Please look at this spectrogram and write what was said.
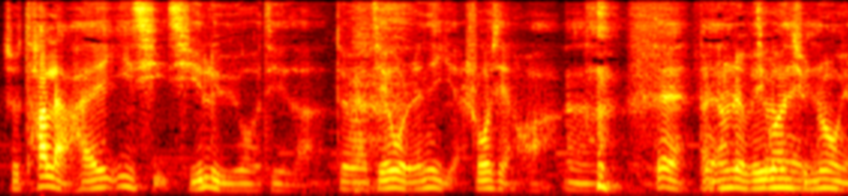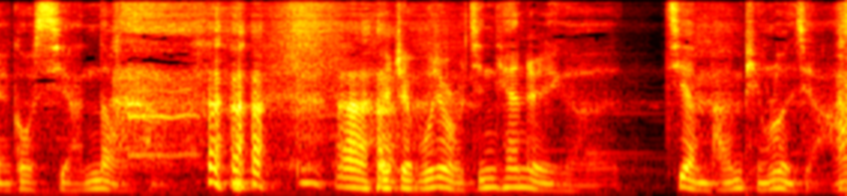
就他俩还一起骑驴，我记得，对吧？结果人家也说闲话，嗯，对，反正这围观群众也够闲的，我靠，这不就是今天这个键盘评论侠吗？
